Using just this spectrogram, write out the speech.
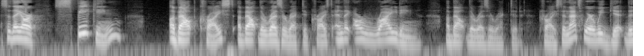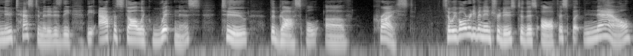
So they are speaking about Christ, about the resurrected Christ, and they are writing about the resurrected Christ. And that's where we get the New Testament. It is the, the apostolic witness to the gospel of Christ. So we've already been introduced to this office, but now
